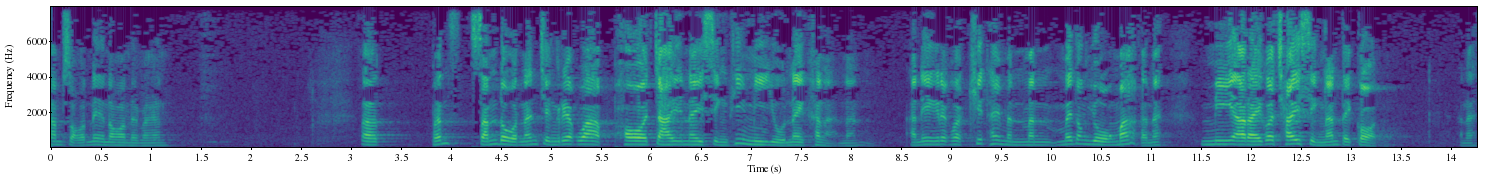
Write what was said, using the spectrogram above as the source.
คำสอนแน่นอนเลยเหมือนกันเพราะสันโดษนั้นจึงเรียกว่าพอใจในสิ่งที่มีอยู่ในขณะนั้น อันนี้เรียกว่าคิดให้มันมันไม่ต้องโยงมากนะมีอะไรก็ใช้สิ่งนั้นไปก่อนนะ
